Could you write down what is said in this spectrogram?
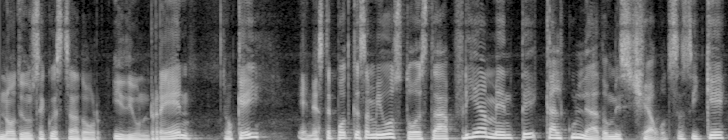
no de un secuestrador y de un rehén, ¿ok? En este podcast, amigos, todo está fríamente calculado, mis chavos. Así que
